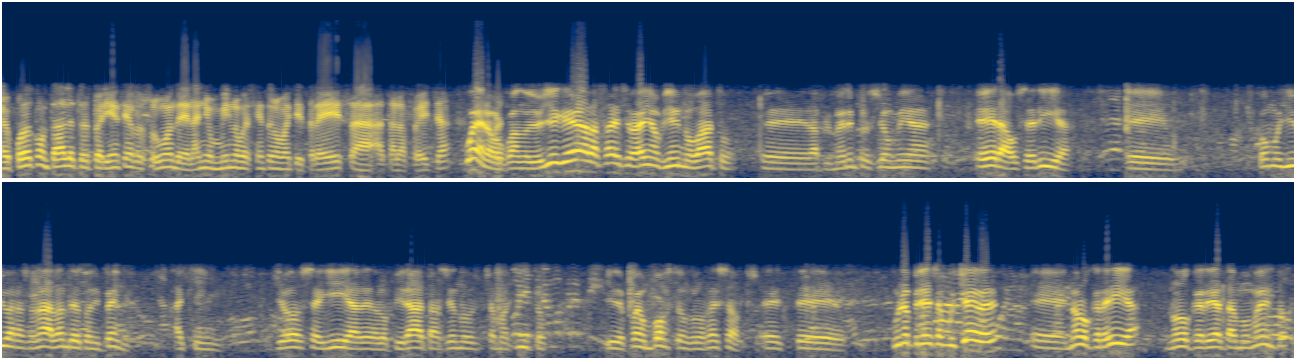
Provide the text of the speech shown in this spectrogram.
¿Me puedes contar de tu experiencia en resumen del año 1993 hasta la fecha? Bueno, cuando yo llegué a la sala de año bien novato, eh, la primera impresión mía era o sería eh, cómo yo iba a razonar delante de Tony Peña, a quien yo seguía desde los Piratas haciendo chamaquitos y después en Boston con los Red Sox. Este, una experiencia muy chévere, eh, no lo creía, no lo quería hasta el momento.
